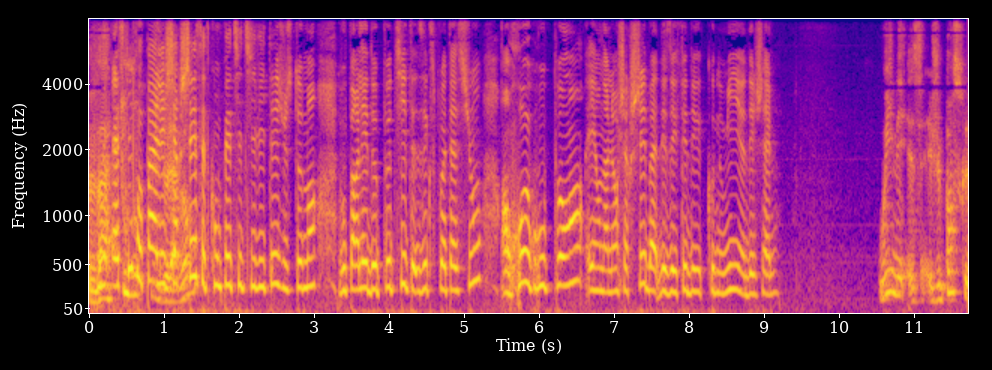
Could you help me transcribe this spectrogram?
est-ce qu'il ne faut pas aller chercher cette compétitivité justement? Vous parlez de petites exploitations en regroupant et en allant chercher bah, des effets d'économie d'échelle. Oui, mais je pense que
